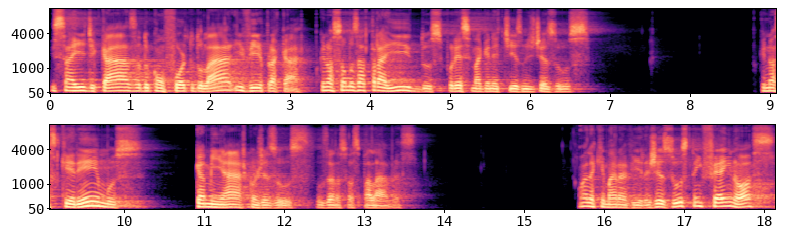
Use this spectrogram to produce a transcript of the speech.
e sair de casa, do conforto do lar e vir para cá? Porque nós somos atraídos por esse magnetismo de Jesus. Porque nós queremos caminhar com Jesus, usando as suas palavras. Olha que maravilha, Jesus tem fé em nós.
